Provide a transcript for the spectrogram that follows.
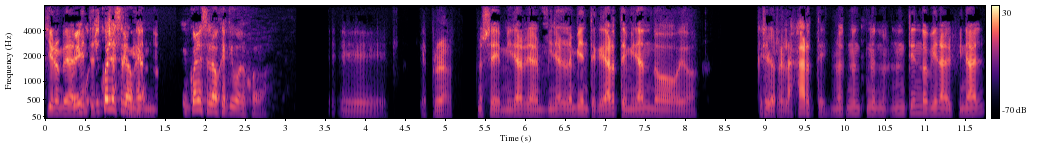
quiero mirar el Pero, ¿y cu- ambiente y cuál es el obje- mirando, ¿Y ¿Cuál es el objetivo del juego? eh, explorar, no sé, mirar el, mirar el ambiente, quedarte mirando, qué sé yo, relajarte. No, no, no- no entiendo bien al final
